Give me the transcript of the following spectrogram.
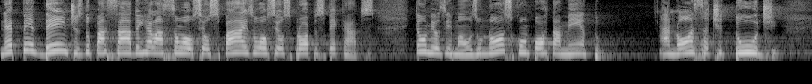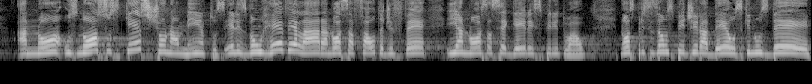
né, pendentes do passado em relação aos seus pais ou aos seus próprios pecados. Então, meus irmãos, o nosso comportamento, a nossa atitude, no, os nossos questionamentos, eles vão revelar a nossa falta de fé e a nossa cegueira espiritual. Nós precisamos pedir a Deus que nos dê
